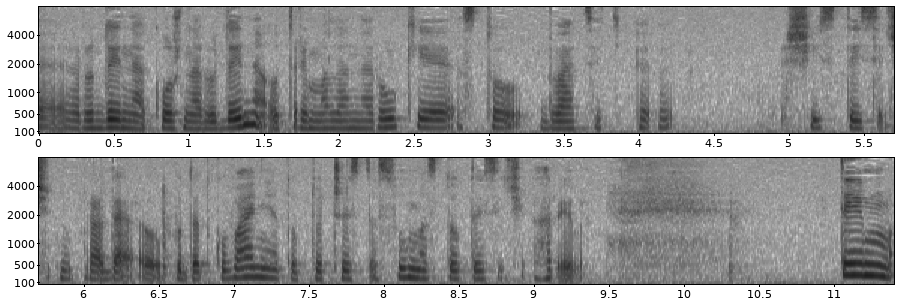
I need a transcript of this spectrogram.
Е, Родина, кожна родина отримала на руки 120 е, 6 тисяч, ну правда, оподаткування, тобто чиста сума 100 тисяч гривень. Тим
